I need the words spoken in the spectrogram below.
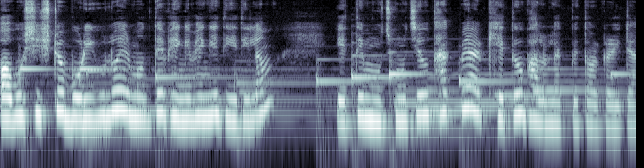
অবশিষ্ট বড়িগুলো এর মধ্যে ভেঙে ভেঙে দিয়ে দিলাম। এতে মুচমুচেও থাকবে আর খেতেও ভালো লাগবে তরকারিটা।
